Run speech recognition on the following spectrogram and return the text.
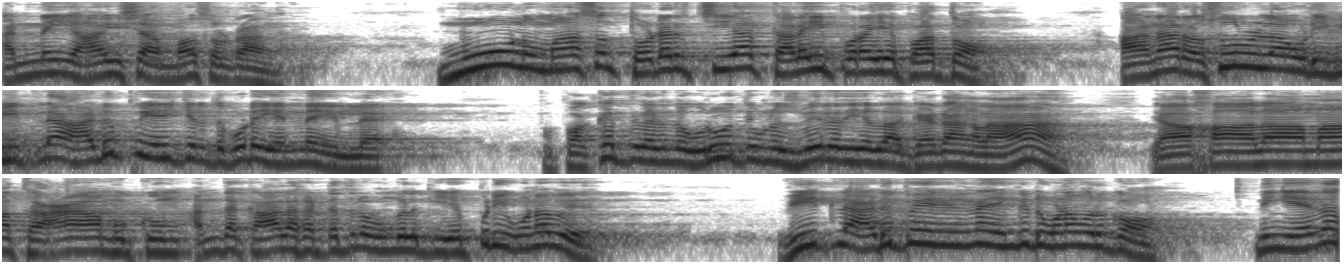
அன்னை ஆயிஷா அம்மா சொல்றாங்க மூணு மாசம் தொடர்ச்சியா தலைப்புறைய பார்த்தோம் ஆனால் ரசூலுல்லாவுடைய வீட்டில் அடுப்பு எரிக்கிறது கூட எண்ணெய் இல்லை இப்போ பக்கத்தில் இருந்த உருவத்தி ஒன்று சுபேரதி எல்லாம் கேட்டாங்களா? யா ஹாலாமா தஆமுக்கும். அந்த காலகட்டத்தில் உங்களுக்கு எப்படி உணவு? வீட்டில் அடுப்பே இல்லைன்னா எங்கிட்டு உணவு இருக்கும்? நீங்கள் எதை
